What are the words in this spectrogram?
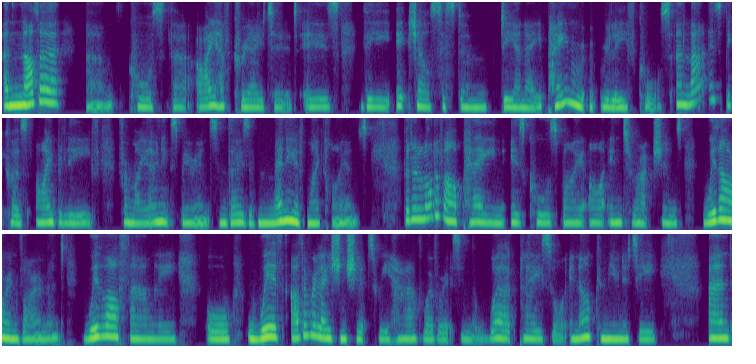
Another um, course that I have created is the Ixchel System DNA Pain Re- Relief course. And that is because I believe, from my own experience and those of many of my clients, that a lot of our pain is caused by our interactions with our environment, with our family, or with other relationships we have, whether it's in the workplace or in our community and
